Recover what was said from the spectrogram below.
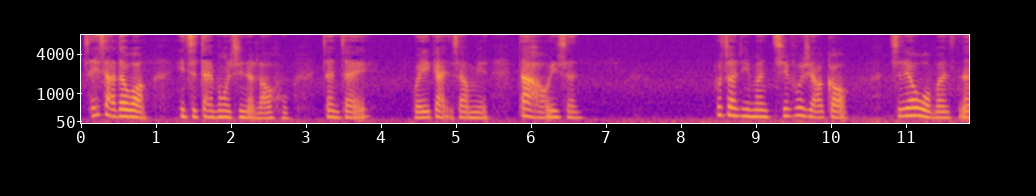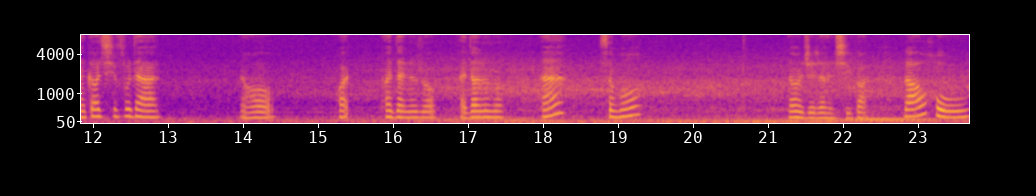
谁撒的网？一只戴墨镜的老虎站在桅杆上面，大吼一声。不准你们欺负小狗，只有我们能够欺负它。然后，坏坏蛋就说：“海盗就说，啊，什么？”让我觉得很奇怪。老虎，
